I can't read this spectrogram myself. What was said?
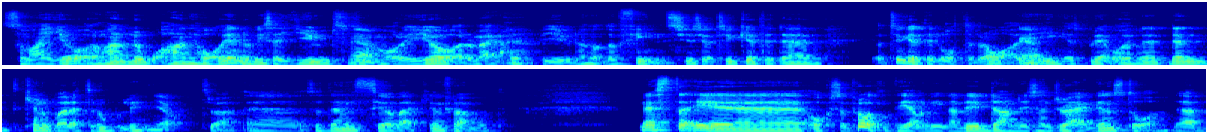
som han gör. Han, han har ju ändå vissa ljud som Ja. Mario gör. De här hoppljuden och sånt. De finns ju. Så jag tycker att det där jag tycker att det låter bra. Det är Ja. inget problem. Och den, den kan nog vara rätt rolig. Ja. Tror jag. Eh, Så den ser jag verkligen fram emot. Nästa är också pratat lite grann om innan. Det är Dungeons and Dragons då. Det här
